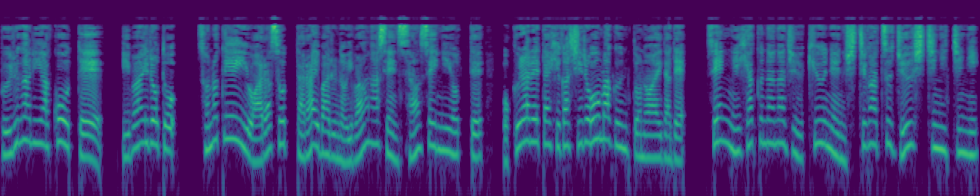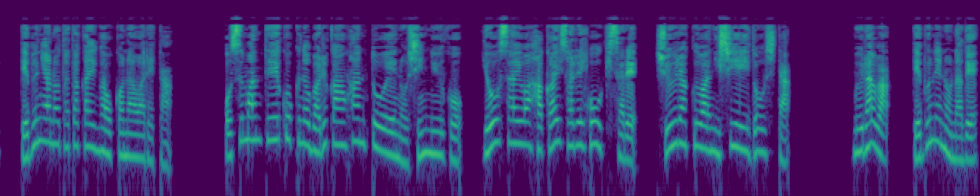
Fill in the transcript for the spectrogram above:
ブルガリア皇帝、イバイロと、その定位を争ったライバルのイヴァン・アセン参戦によって、送られた東ローマ軍との間で、1279年7月17日に、デブニャの戦いが行われた。オスマン帝国のバルカン半島への侵入後、要塞は破壊され放棄され、集落は西へ移動した。村は、デブネの名で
